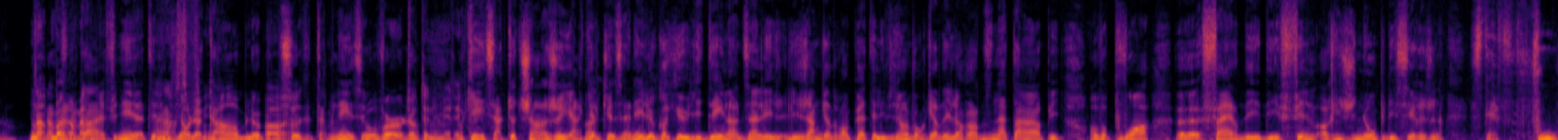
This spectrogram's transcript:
Là. Non, ben non, ben fini, la télévision, non, le fini. câble, puis Ah, tout ça, c'est terminé, c'est over. Là. Tout est numérique. OK, ça a tout changé en quelques années. Le gars qui a eu l'idée en disant les, les gens ne regarderont plus la télévision, ils vont regarder leur ordinateur, puis on va pouvoir euh, faire des, des films originaux, puis des séries originales. C'était fou.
